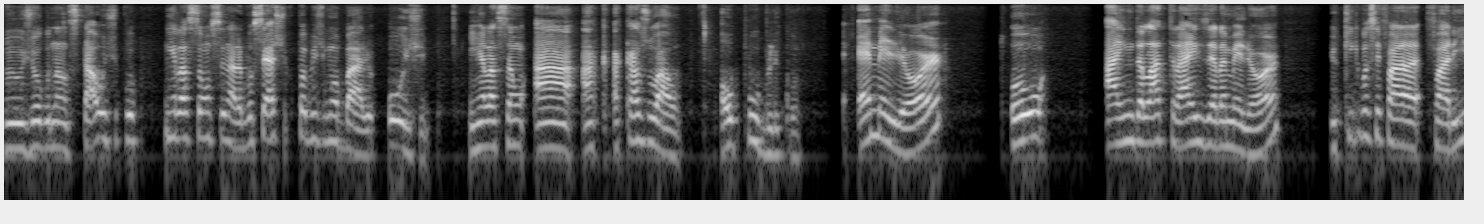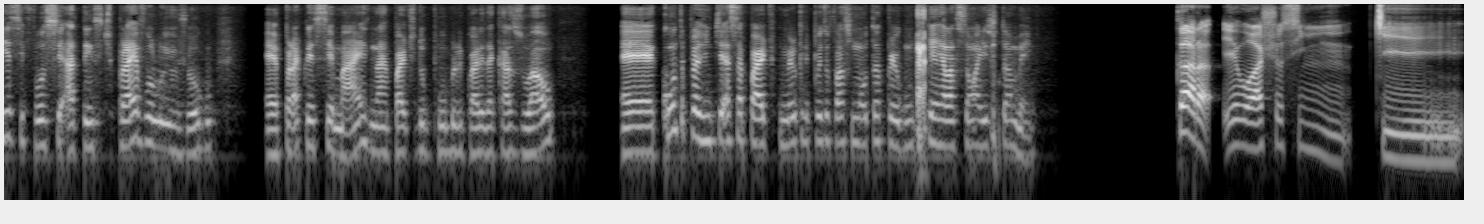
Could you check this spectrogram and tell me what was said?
do jogo nostálgico. Em relação ao cenário, você acha que o PUBG Mobile hoje, em relação a, a, a casual, ao público, é melhor ou ainda lá atrás era melhor? E o que, que você fa- faria se fosse a Tencent para evoluir o jogo, é, para crescer mais na parte do público ali da casual? É, conta pra gente essa parte primeiro, que depois eu faço uma outra pergunta que é em relação a isso também. Cara, eu acho assim que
